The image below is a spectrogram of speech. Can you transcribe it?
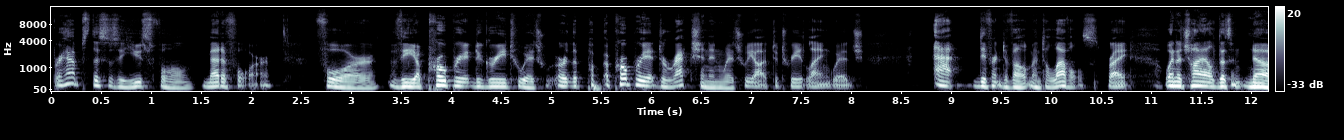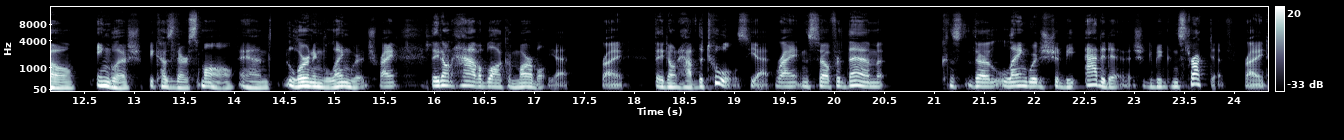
Perhaps this is a useful metaphor for the appropriate degree to which or the p- appropriate direction in which we ought to treat language at different developmental levels, right? When a child doesn't know English because they're small and learning the language, right? They don't have a block of marble yet, right? They don't have the tools yet, right? And so for them, the language should be additive. It should be constructive, right?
